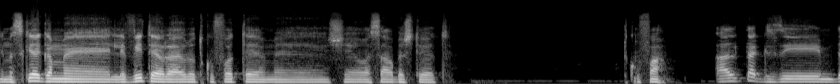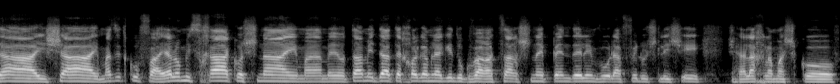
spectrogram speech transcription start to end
אני מזכיר גם uh, לויטה, אולי היו לו תקופות uh, שהוא עשה הרבה שטויות. תקופה. אל תגזים, די, שי, מה זה תקופה? היה לו משחק או שניים, מאותה מידה אתה יכול גם להגיד, הוא כבר עצר שני פנדלים ואולי אפילו שלישי שהלך למשקוף.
